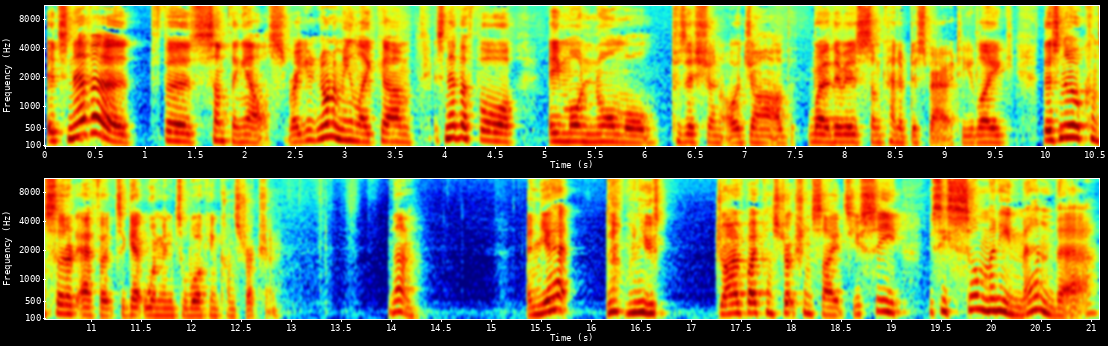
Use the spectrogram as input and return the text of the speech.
it's never for something else, right? You know what I mean? Like, um, it's never for a more normal position or job where there is some kind of disparity. Like, there's no concerted effort to get women to work in construction. None. And yet, when you drive by construction sites, you see you see so many men there,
